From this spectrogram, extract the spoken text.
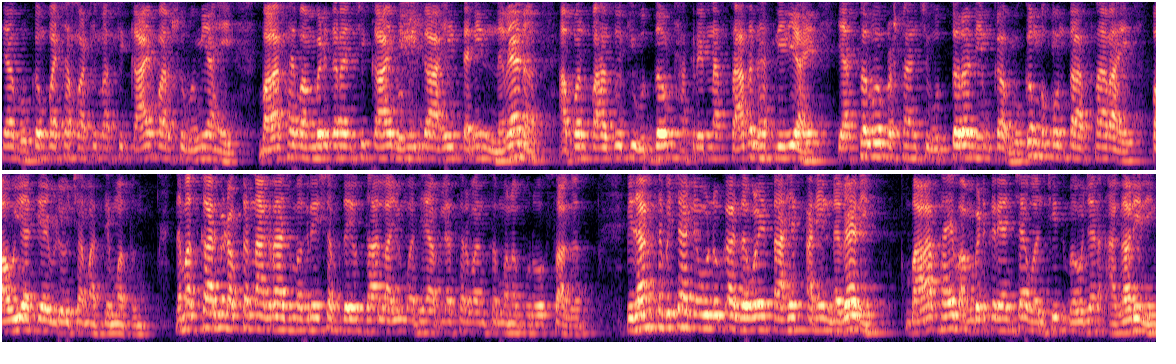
त्या भूकंपाच्या पाठीमागची काय पार्श्वभूमी आहे? बाळासाहेब आंबेडकरांची काय भूमिका आहे? त्यांनी नव्यानं आपण पाहतो की उद्धव ठाकरेंना साथ घातलेली आहे. या सर्व प्रश्नांची उत्तरं नेमका भूकंप कोणता असणार आहे? पाहूयात या व्हिडिओच्या माध्यमातून. नमस्कार मी डॉक्टर नागराज मगरे शब्दयोद्धा लाईव्हमध्ये आपल्या सर्वांचं मनपूर्वक स्वागत. विधानसभेच्या निवडणुका जवळ येत आहेत आणि नव्याने बाळासाहेब आंबेडकर यांच्या वंचित बहुजन आघाडीने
